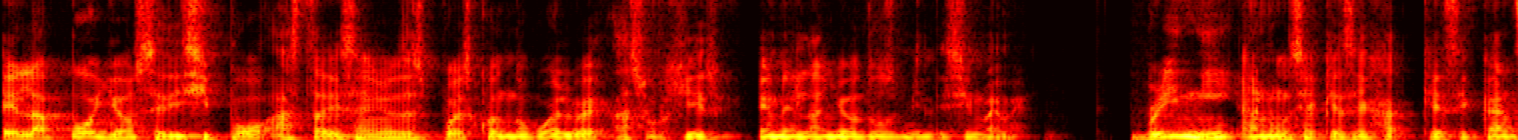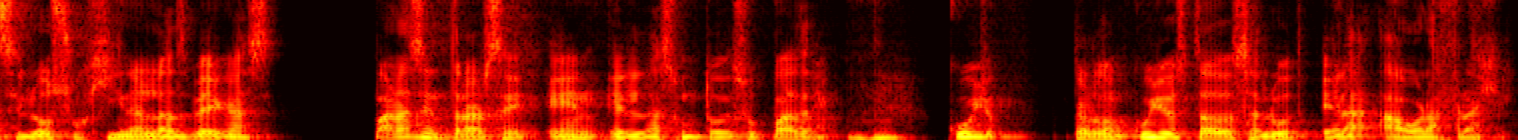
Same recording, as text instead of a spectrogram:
el apoyo se disipó hasta 10 años después cuando vuelve a surgir en el año 2019. Britney anuncia que se, que se canceló su gira en Las Vegas para centrarse en el asunto de su padre, cuyo, perdón, cuyo estado de salud era ahora frágil.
